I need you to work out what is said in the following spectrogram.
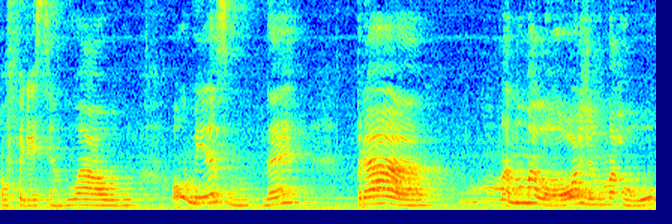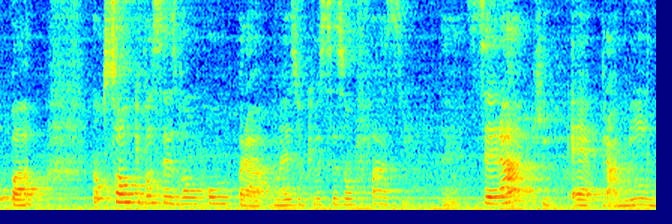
oferecendo algo, ou mesmo, né, para uma, numa loja, numa roupa, não só o que vocês vão comprar, mas o que vocês vão fazer. Né? Será que é para mim?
